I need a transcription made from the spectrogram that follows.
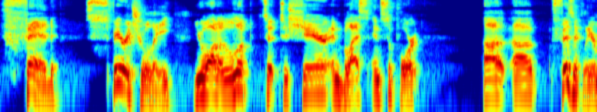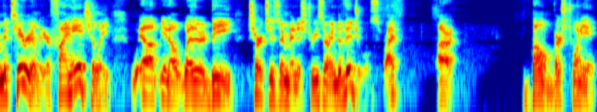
fed spiritually, you ought to look to, to share and bless and support, uh, uh, physically or materially or financially, uh, you know, whether it be churches or ministries or individuals, right? All right. Boom, verse 28.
